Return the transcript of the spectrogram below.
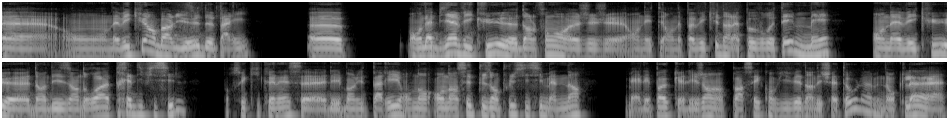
euh, on a vécu en banlieue de Paris. on a bien vécu, dans le fond, on n'a pas vécu dans la pauvreté, mais on a vécu dans des endroits très difficiles. Pour ceux qui connaissent les banlieues de Paris, on en, sait de plus en plus ici maintenant. Mais à l'époque, les gens pensaient qu'on vivait dans des châteaux. Donc là,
